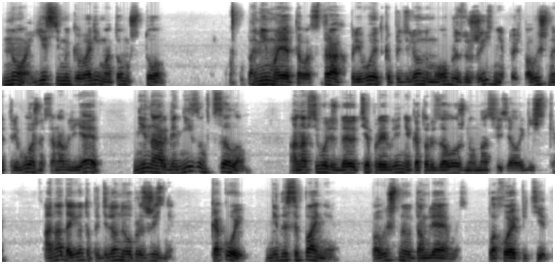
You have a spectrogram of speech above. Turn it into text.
Но если мы говорим о том, что Помимо этого, страх приводит к определенному образу жизни, то есть повышенная тревожность, она влияет не на организм в целом, она всего лишь дает те проявления, которые заложены у нас физиологически. Она дает определенный образ жизни. Какой? Недосыпание, повышенная утомляемость, плохой аппетит.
